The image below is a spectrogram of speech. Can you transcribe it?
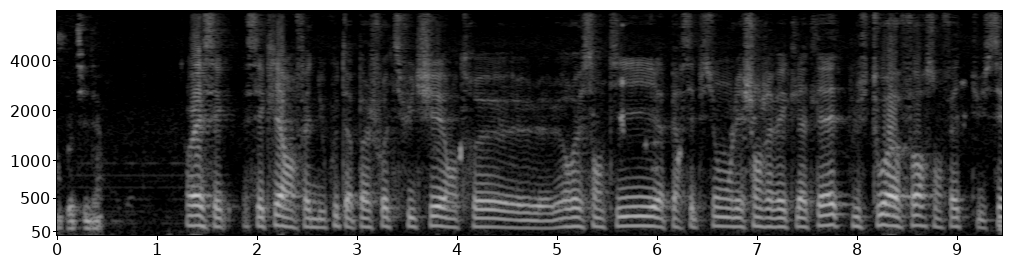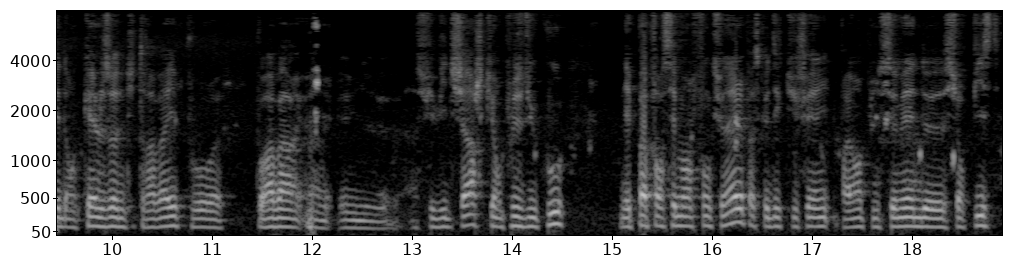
au quotidien. Ouais, c'est clair en fait. Du coup, tu n'as pas le choix de switcher entre le, ressenti, la perception, l'échange avec l'athlète, plus toi à force en fait, tu sais dans quelle zone tu travailles pour pour avoir un, un suivi de charge qui en plus du coup n'est pas forcément fonctionnel parce que dès que tu fais par exemple une semaine de, sur piste,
